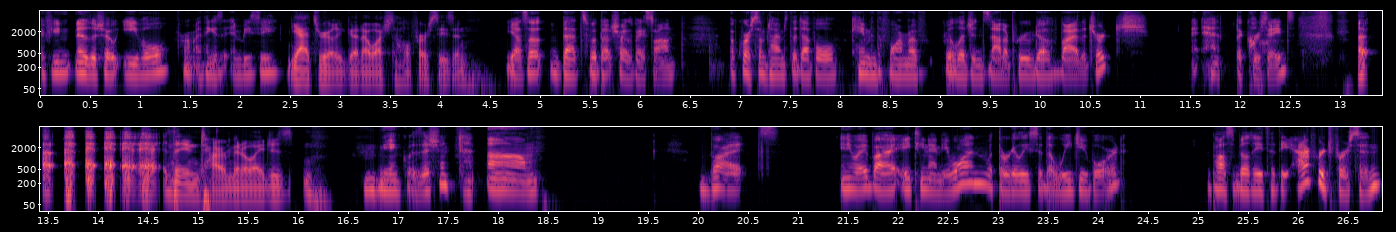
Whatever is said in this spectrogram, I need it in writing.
if you know the show Evil from I think it's NBC, Yeah, it's really good. I watched the whole first season. yeah. So that's what that show is based on. Of course, sometimes the devil came in the form of religions not approved of by the church, the Crusades, the entire Middle Ages. the Inquisition. Um, but anyway, by 1891, with the release of the Ouija board, the possibility that the average person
